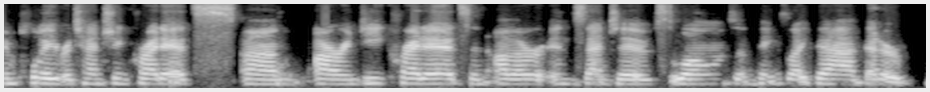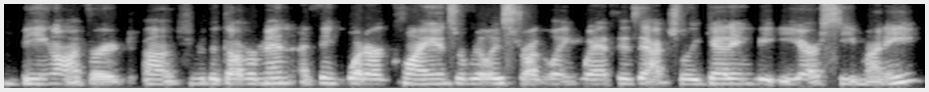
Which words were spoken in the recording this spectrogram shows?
employee retention credits, um, R and D credits, and other incentives, loans, and things like that that are being offered uh, through the government. I think what our clients are really struggling with is actually getting the ERC money.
